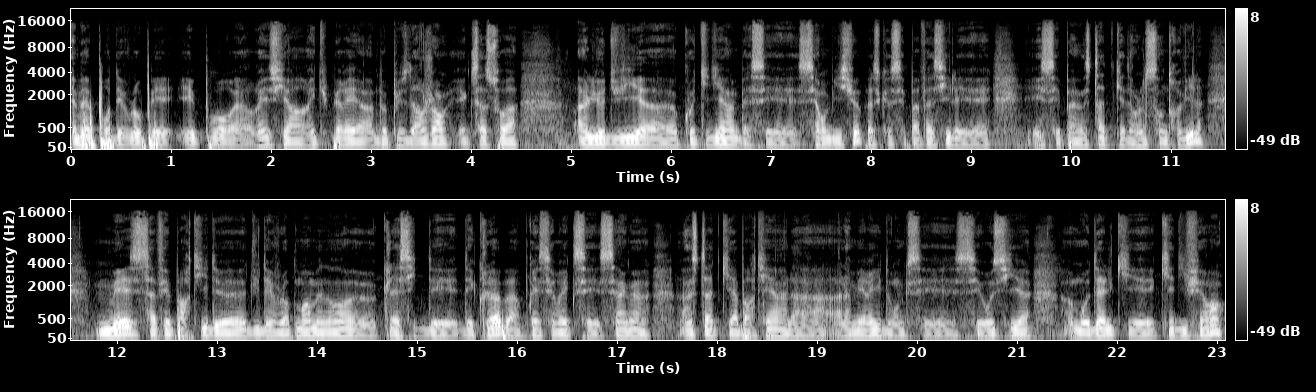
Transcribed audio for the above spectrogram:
eh ben pour développer et pour euh, réussir à récupérer un peu plus d'argent et que ça soit un lieu de vie euh, quotidien, ben c'est ambitieux parce que c'est pas facile et, et c'est pas un stade qui est dans le centre-ville, mais ça fait partie de, du développement maintenant euh, classique des, des, clubs. Après, c'est vrai que c'est un, un, stade qui appartient à la, à la mairie, donc c'est aussi un, un, modèle qui est, qui est différent,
